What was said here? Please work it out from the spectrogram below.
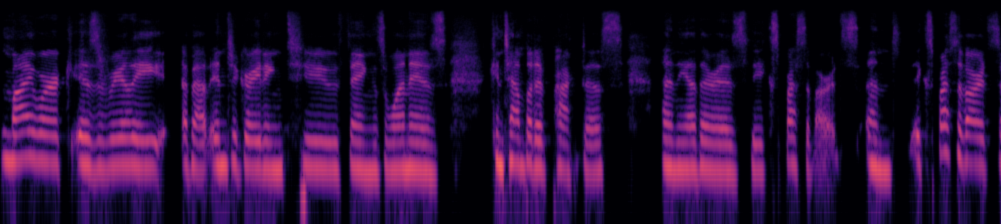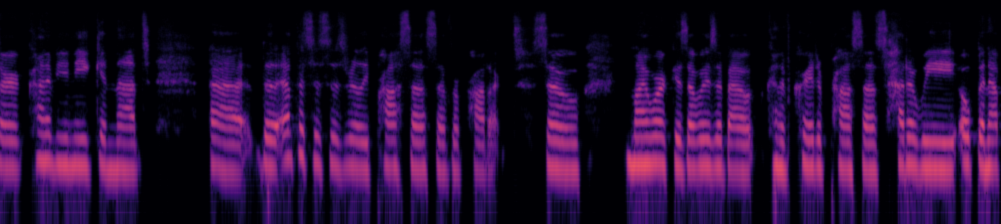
my work is really about integrating two things. One is contemplative practice, and the other is the expressive arts. And expressive arts are kind of unique in that uh, the emphasis is really process over product. So my work is always about kind of creative process. How do we open up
